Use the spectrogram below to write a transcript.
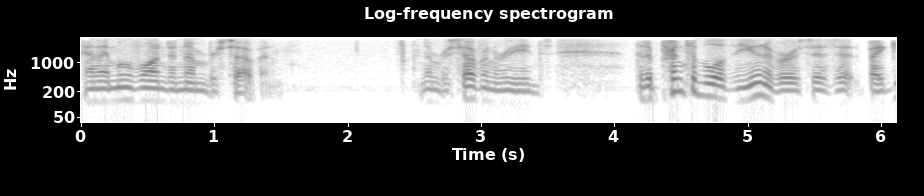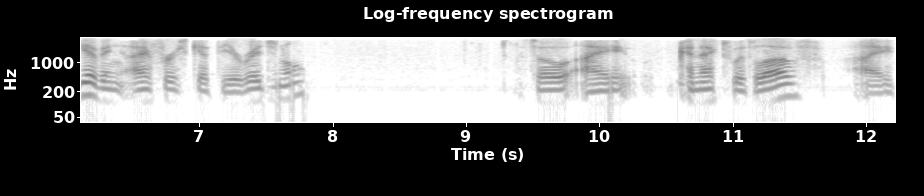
and I move on to number seven. Number seven reads that a principle of the universe is that by giving, I first get the original. So I connect with love, I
